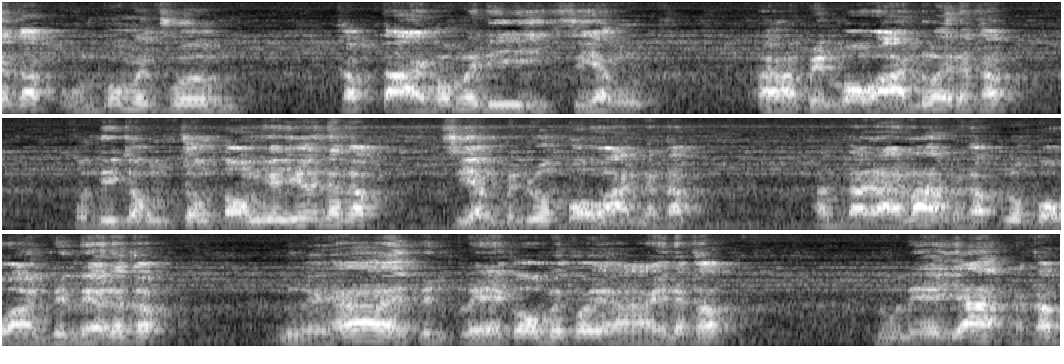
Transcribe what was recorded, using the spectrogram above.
นะครับ อุ่นก็ไม่เฟิร์มกับตายก็ไม่ดีเสี่ยงอ่าเป็นเบาหวานด้วยนะครับ คนที่จ้องจ้องท้องเยอะๆนะครับ เสี่ยงเป็นโรคเบาหวานนะครับ อันตรายมากนะครับโรคเบาหวานเป็นแล้วนะครับ เหนื่อยง่ายเป็นแผลก็ไม่ค่อยหายนะครับ ดูแลยากนะครับ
